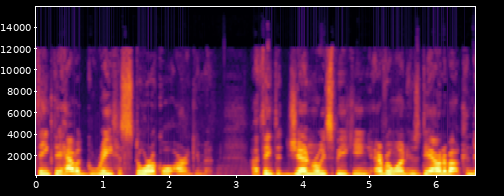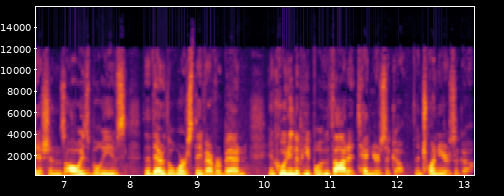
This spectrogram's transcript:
think they have a great historical argument. I think that generally speaking, everyone who's down about conditions always believes that they're the worst they've ever been, including the people who thought it 10 years ago, and 20 years ago,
